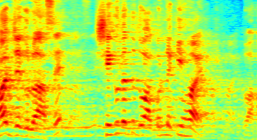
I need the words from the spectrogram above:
হজ যেগুলো আছে, সেগুলোতে দোয়া করলে কি হয়? দোয়া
